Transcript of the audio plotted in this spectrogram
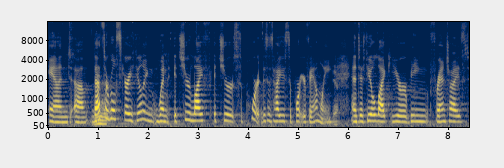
And um, that's we a real scary feeling when it's your life, it's your support. This is how you support your family. Yeah. And to feel like you're being franchised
